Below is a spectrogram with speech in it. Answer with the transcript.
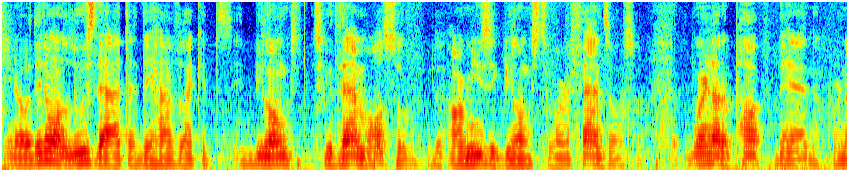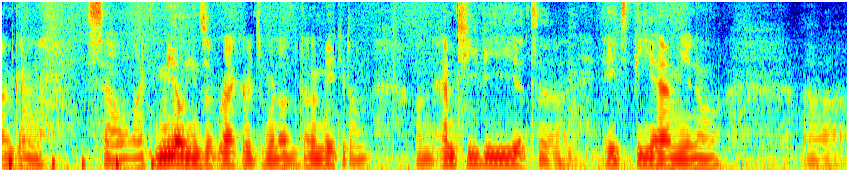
You know, they don't want to lose that. They have like it. It belongs to them also. The, our music belongs to our fans also. We're not a pop band. We're not gonna sell like millions of records. We're not gonna make it on on MTV at uh, 8 p.m. You know, uh,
